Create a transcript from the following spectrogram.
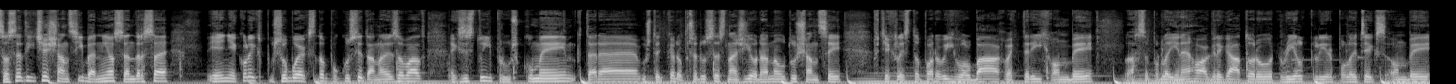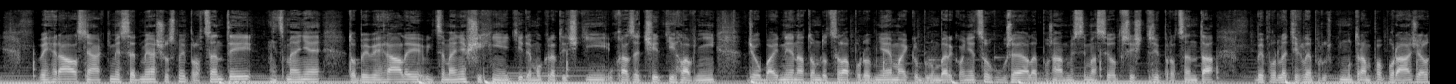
Co se týče šancí Bernieho Sanderse, je několik způsobů, jak se to pokusit analyzovat. Existují průzkumy, které už teďka dopředu se snaží odhadnout tu šanci v těch listopadových volbách, ve kterých on by, zase podle jiného agregátoru, Real Clear Politics, on by vyhrál s nějakými 7 až 8 procenty. Nicméně to by vyhráli víceméně všichni ti demokratičtí uchazeči, ti hlavní. Joe Biden je na tom docela podobně, Michael Bloomberg o něco hůře, ale pořád myslím asi o 3-4% by podle těchto průzkumů Trumpa porážel.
